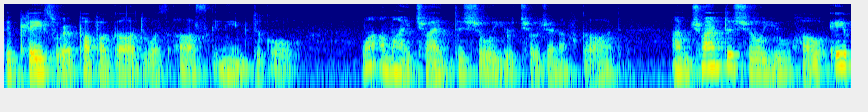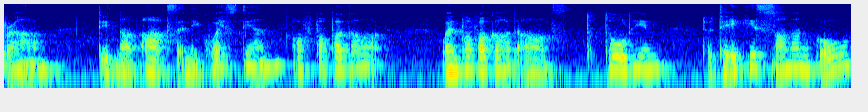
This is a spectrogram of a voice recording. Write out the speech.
the place where Papa God was asking him to go. What am I trying to show you, children of God? I'm trying to show you how Abraham did not ask any question of Papa God. When Papa God asked, told him to take his son and go,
